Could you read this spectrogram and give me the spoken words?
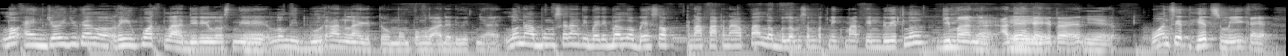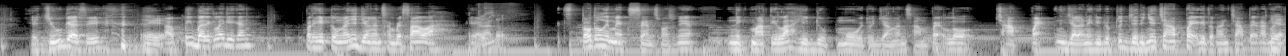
lo enjoy juga lo reward lah diri lo sendiri. Lo liburan lah gitu mumpung lo ada duitnya. Lo nabung sekarang tiba-tiba lo besok kenapa kenapa lo belum sempet nikmatin duit lo? Gimana? Ada yang kayak gitu ya iya. once it hits me kayak ya juga sih. Iya. tapi balik lagi kan perhitungannya jangan sampai salah ya kan. It's totally makes sense. Maksudnya nikmatilah hidupmu itu jangan sampai lo capek ngejalanin hidup tuh jadinya capek gitu kan. Capek karena Iya.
